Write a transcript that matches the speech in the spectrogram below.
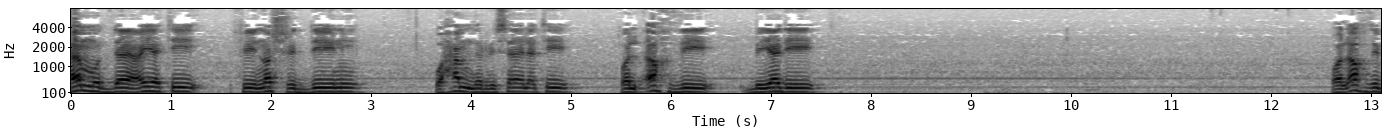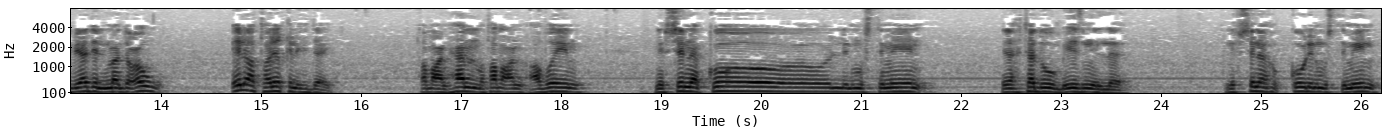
هم الداعية في نشر الدين وحمل الرسالة والأخذ بيد والأخذ بيد المدعو إلى طريق الهداية. طبعا هم طبعا عظيم. نفسنا كل المسلمين يهتدوا بإذن الله. نفسنا كل المسلمين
